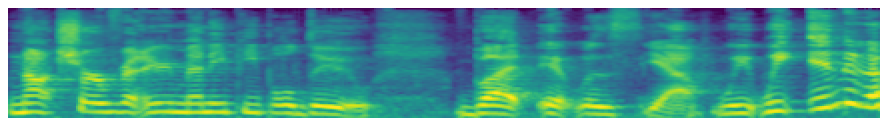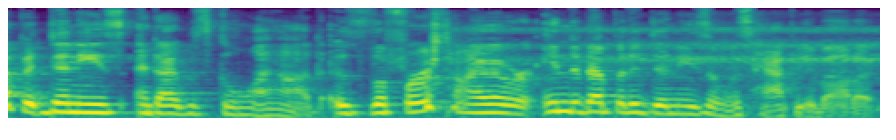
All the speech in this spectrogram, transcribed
I'm not sure very many people do, but it was yeah. We we ended up at Denny's, and I was glad. It was the first time I ever ended up at a Denny's and was happy about it.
